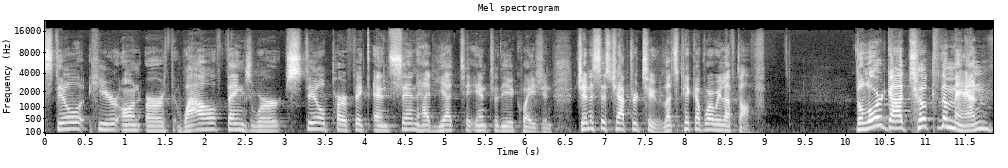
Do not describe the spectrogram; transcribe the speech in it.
still here on earth, while things were still perfect and sin had yet to enter the equation. Genesis chapter 2, let's pick up where we left off. The Lord God took the man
